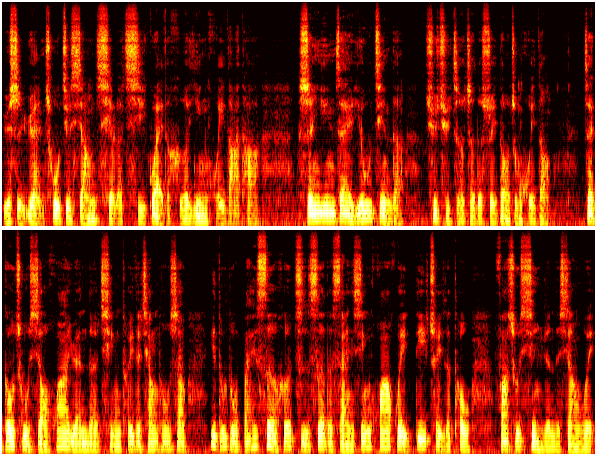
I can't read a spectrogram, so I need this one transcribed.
于是远处就响起了奇怪的和音回答他，声音在幽静的曲曲折折的水道中回荡，在高处小花园的倾颓的墙头上。一朵朵白色和紫色的伞形花卉低垂着头，发出杏仁的香味。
